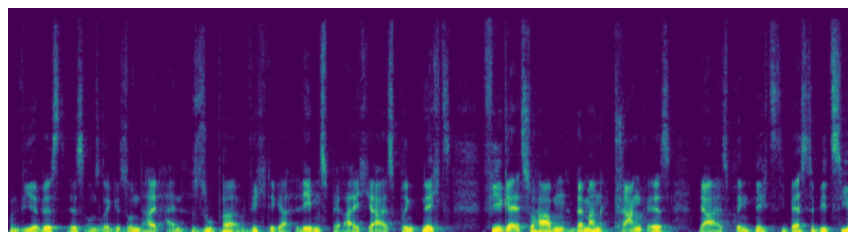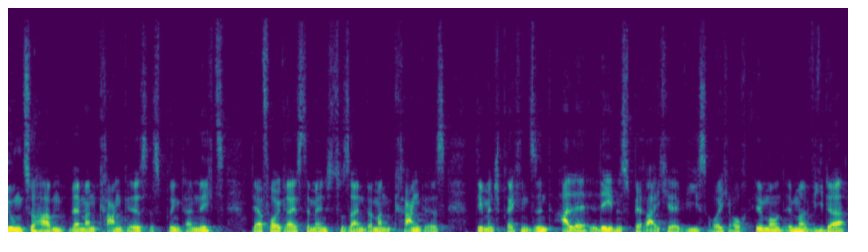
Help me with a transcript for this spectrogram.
Und wie ihr wisst, ist unsere Gesundheit ein super wichtiger Lebensbereich. Ja, es bringt nichts, viel Geld zu haben, wenn man krank ist. Ja, es bringt nichts, die beste Beziehung zu haben, wenn man krank ist. Es bringt einem nichts, der erfolgreichste Mensch zu sein, wenn man krank ist. Dementsprechend sind alle Lebensbereiche, wie ich es euch auch immer und immer wieder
